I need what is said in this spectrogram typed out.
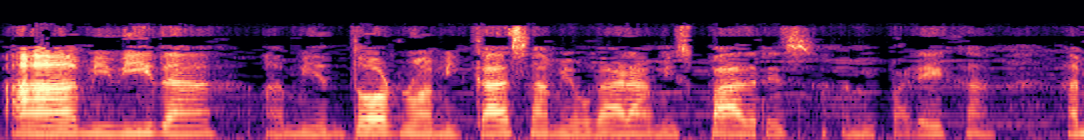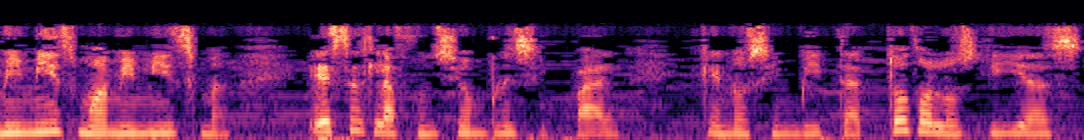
a mi vida, a mi entorno, a mi casa, a mi hogar, a mis padres, a mi pareja, a mí mismo, a mí misma. Esa es la función principal que nos invita todos los días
